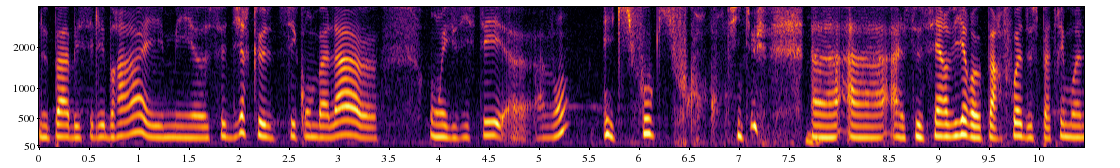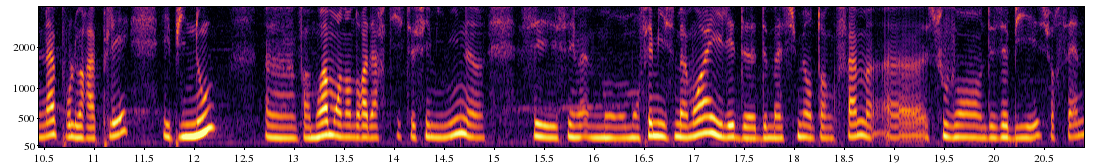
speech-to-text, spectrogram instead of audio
ne pas baisser les bras, et mais euh, se dire que ces combats-là ont existé avant et qu'il faut qu'il faut qu'on continue à, à- à se servir euh, parfois de ce patrimoine-là pour le rappeler. Et puis nous. euh, Enfin, moi, mon endroit d'artiste féminine, euh, c'est mon, mon féminisme à moi. Il est de, de m'assumer en tant que femme, euh, souvent déshabillée sur scène,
